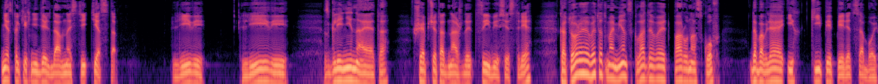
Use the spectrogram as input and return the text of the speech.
нескольких недель давности тесто. «Ливи, Ливи, взгляни на это!» — шепчет однажды Циби сестре, которая в этот момент складывает пару носков, добавляя их кипе перед собой.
